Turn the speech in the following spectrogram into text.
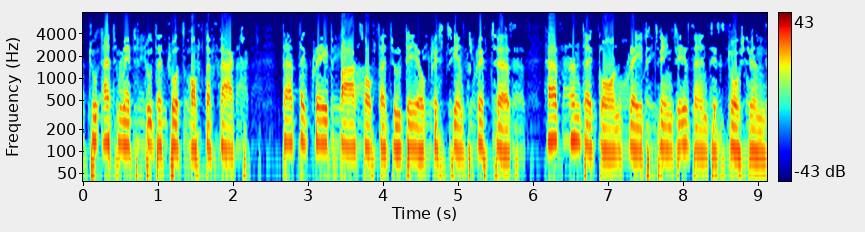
to admit to the truth of the fact that the great parts of the Judeo-Christian scriptures have undergone great changes and distortions.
